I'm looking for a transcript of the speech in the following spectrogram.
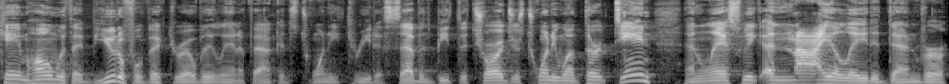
Came home with a beautiful victory over the Atlanta Falcons 23 7. Beat the Chargers 21 13. And last week annihilated Denver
